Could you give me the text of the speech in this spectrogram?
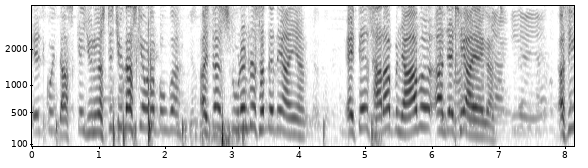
ਇਹ ਕੋਈ ਦੱਸ ਕੇ, ਯੂਨੀਵਰਸਿਟੀ ਚ ਵੀ ਦੱਸ ਕੇ ਆਉਣਾ ਪਊਗਾ। ਅੱਜ ਤਾਂ ਸਟੂਡੈਂਟ ਦੇ ਸੱਦੇ ਤੇ ਆਏ ਆ ਇੱਥੇ ਸਾਰਾ ਪੰਜਾਬ ਅੱਜ ਇੱਥੇ ਆਇਆ ਹੈਗਾ। ਅਸੀਂ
